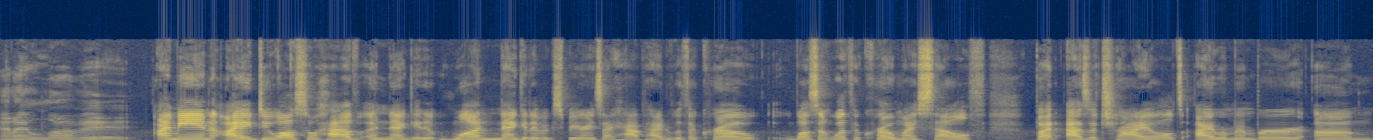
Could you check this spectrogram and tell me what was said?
and I love it. I mean, I do also have a negative one negative experience I have had with a crow. Wasn't with a crow myself, but as a child, I remember um,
